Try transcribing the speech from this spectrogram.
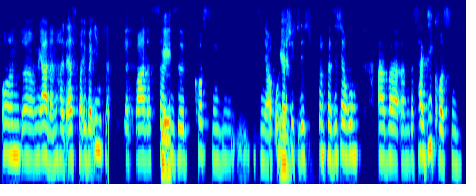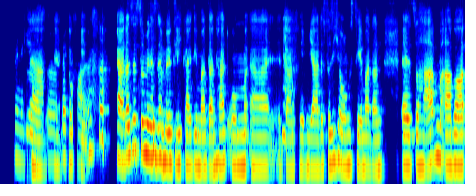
Und ähm, ja, dann halt erstmal über ihn versichert war. Das halt okay. halt diese Kosten, die sind ja auch unterschiedlich ja. von Versicherung aber ähm, dass halt die Kosten wenigstens ja, äh, wegfallen. Okay. Ja, das ist zumindest eine Möglichkeit, die man dann hat, um äh, dann eben ja das Versicherungsthema dann äh, zu haben. Aber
